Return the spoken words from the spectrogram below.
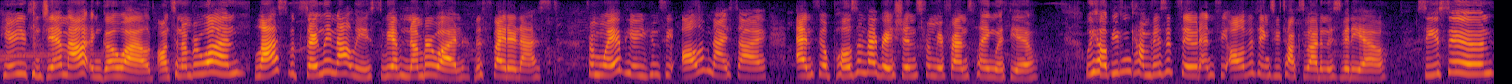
Here you can jam out and go wild. On to number one. Last but certainly not least, we have number one, the spider nest. From way up here, you can see all of NYSCI and feel pulls and vibrations from your friends playing with you. We hope you can come visit soon and see all of the things we talked about in this video. See you soon!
